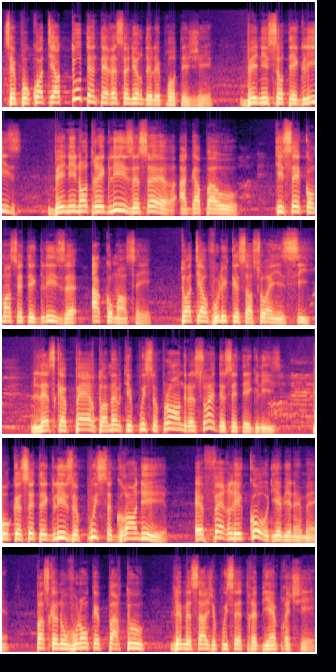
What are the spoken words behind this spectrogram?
C'est pourquoi tu as tout intérêt, Seigneur, de le protéger. Bénis cette église. Bénis notre église, sœur Agapao. Tu sais comment cette église a commencé. Toi, tu as voulu que ça soit ainsi. Laisse que Père, toi-même, tu puisses prendre soin de cette église pour que cette église puisse grandir et faire l'écho, Dieu bien-aimé. Parce que nous voulons que partout, le message puisse être bien prêché.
